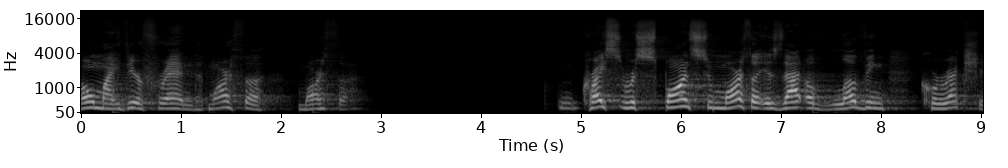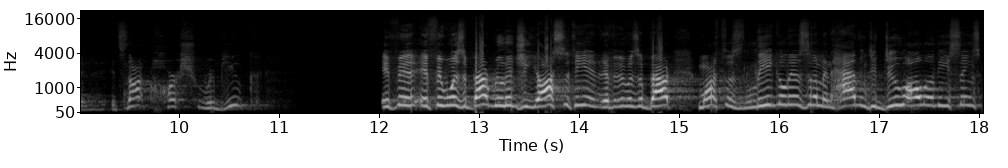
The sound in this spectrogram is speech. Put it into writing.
Oh, my dear friend, Martha, Martha. Christ's response to Martha is that of loving correction. It's not harsh rebuke. If it, if it was about religiosity, if it was about Martha's legalism and having to do all of these things,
